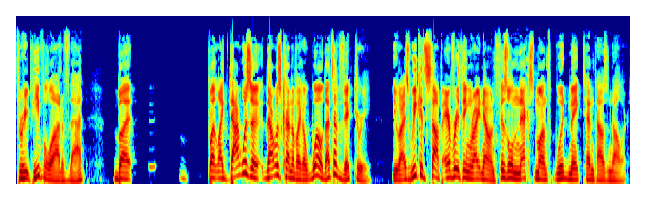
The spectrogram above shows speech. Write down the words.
three people out of that. But but like that was a that was kind of like a whoa, that's a victory. You guys, we could stop everything right now and Fizzle next month would make ten thousand dollars.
